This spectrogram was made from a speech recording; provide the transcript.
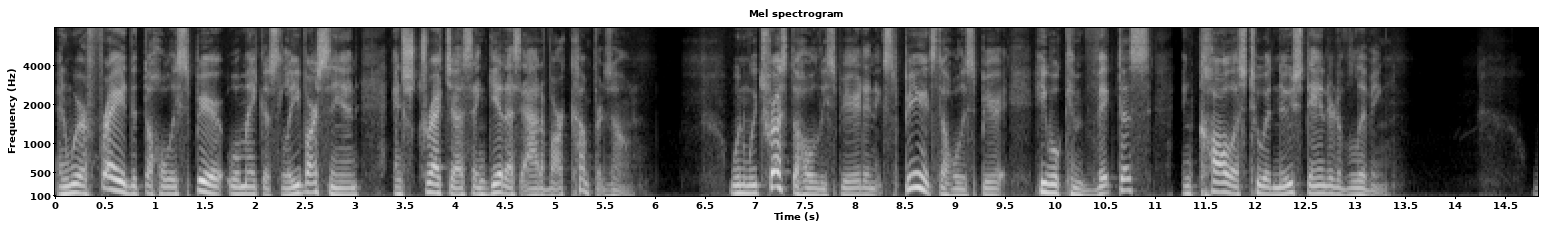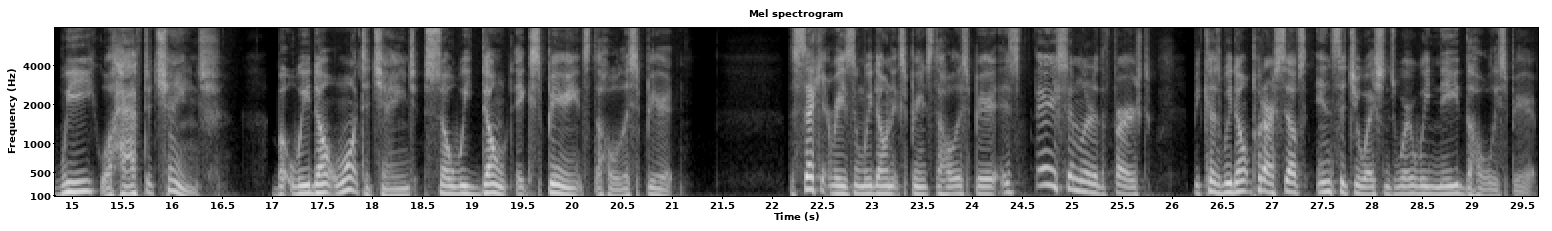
And we're afraid that the Holy Spirit will make us leave our sin and stretch us and get us out of our comfort zone. When we trust the Holy Spirit and experience the Holy Spirit, He will convict us and call us to a new standard of living we will have to change, but we don't want to change, so we don't experience the Holy Spirit. The second reason we don't experience the Holy Spirit is very similar to the first because we don't put ourselves in situations where we need the Holy Spirit.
